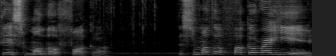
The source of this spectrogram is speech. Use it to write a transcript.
This motherfucker. This motherfucker right here.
